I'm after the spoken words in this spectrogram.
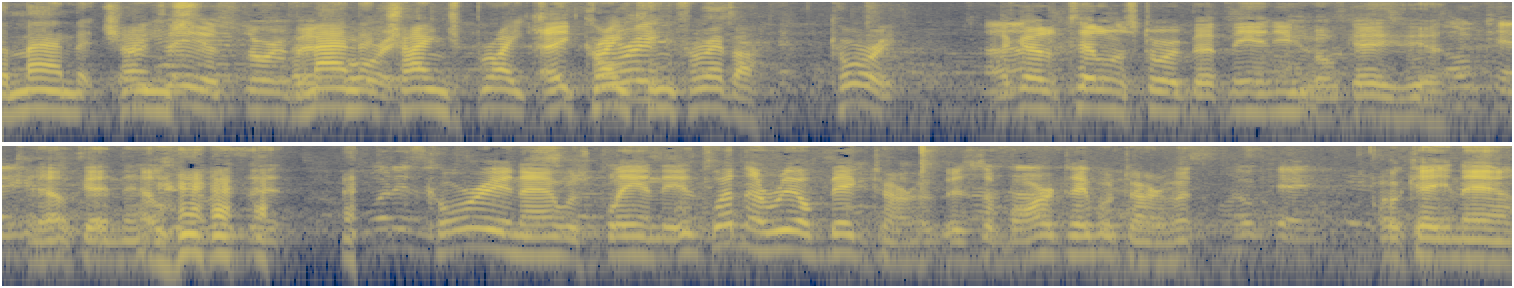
Yeah. The man that me changed tell you a story the man Corey. that changed break Hey, Corey. breaking forever. Corey, I got to tell him a story about me and you, okay? Yeah. Okay. Yeah, okay, now. What is it? Corey and I was playing, it wasn't a real big tournament, it was a bar table tournament. Okay. Okay, now,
